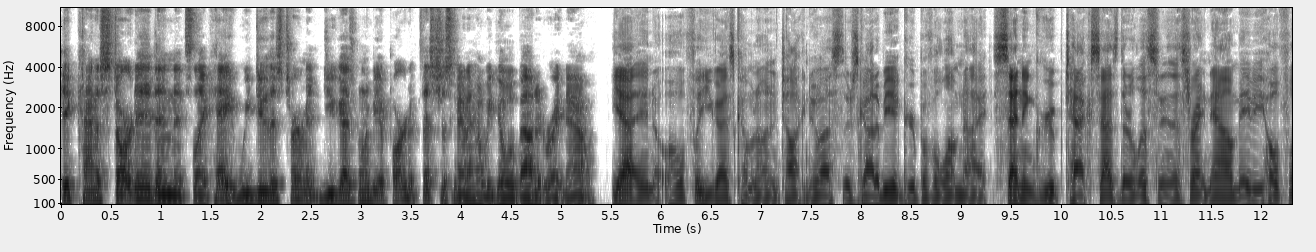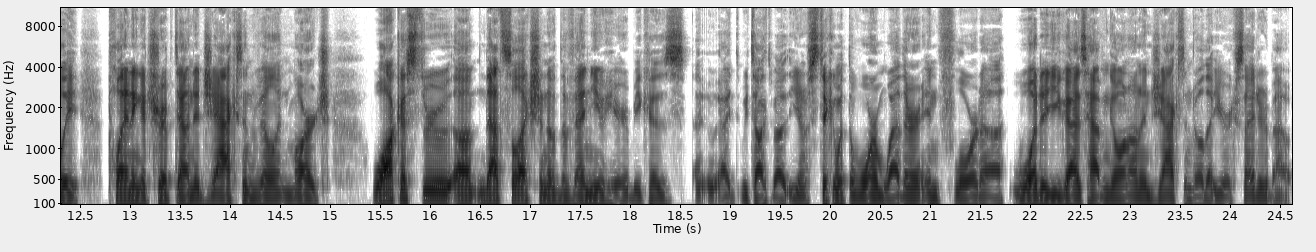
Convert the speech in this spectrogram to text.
it kind of started. And it's like, "Hey, we do this tournament. Do you guys want to be a part of?" it? That's just kind of how we go about it right now. Yeah, and hopefully you guys coming on and talking to us. There's got to be a group of alumni sending group texts as they're listening to this right now. Maybe hopefully planning a trip down to Jacksonville in March. Walk us through um, that selection of the venue here because uh, I, we talked about you know sticking with the warm weather in Florida. What are you guys having going on in Jacksonville that you're excited about?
